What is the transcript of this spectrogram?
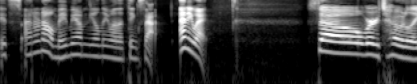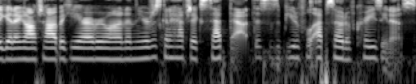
it's I don't know, maybe I'm the only one that thinks that. Anyway, so we're totally getting off topic here, everyone, and you're just gonna have to accept that. This is a beautiful episode of craziness.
